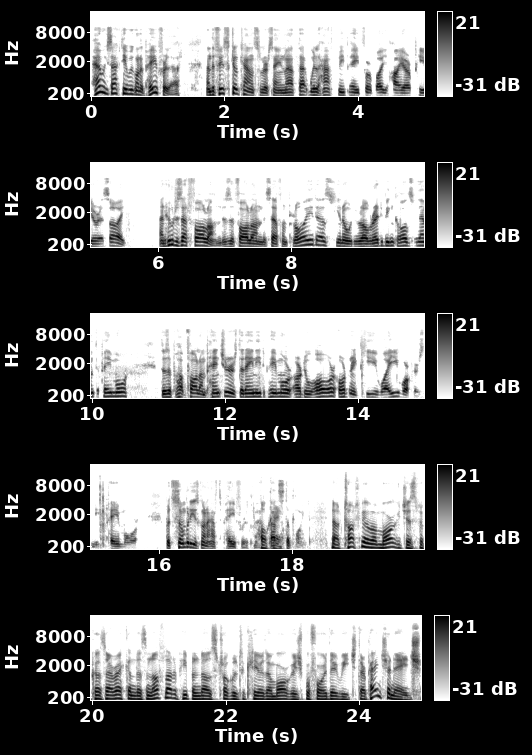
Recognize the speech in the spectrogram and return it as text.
How exactly are we going to pay for that? And the Fiscal Council are saying, Matt, that will have to be paid for by higher PRSI. And who does that fall on? Does it fall on the self-employed as, you know, there have already been calls for them to pay more? Does it fall on pensioners? Do they need to pay more? Or do all ordinary PAYE workers need to pay more? But somebody is going to have to pay for it, Matt. Okay. That's the point. Now, talk to me about mortgages because I reckon there's an awful lot of people now struggle to clear their mortgage before they reach their pension age.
